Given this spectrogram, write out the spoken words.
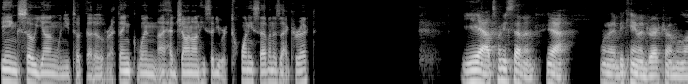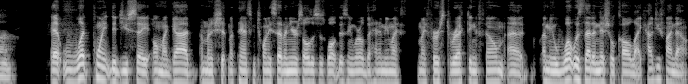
being so young when you took that over. I think when I had John on, he said you were 27. Is that correct? Yeah, 27. Yeah, when I became a director on Mulan at what point did you say, "Oh my God, I'm going to shit my pants"? I'm 27 years old. This is Walt Disney World. They're handing me my my first directing film. Uh, I mean, what was that initial call like? How'd you find out?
